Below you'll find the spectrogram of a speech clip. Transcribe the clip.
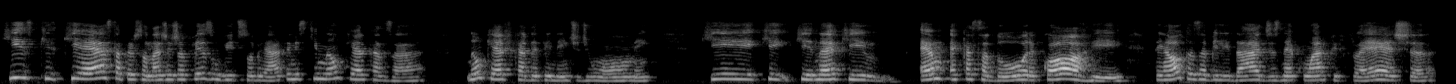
Que, que, que esta personagem já fez um vídeo sobre Ártemis que não quer casar, não quer ficar dependente de um homem, que, que, que, né, que é, é caçadora, corre, tem altas habilidades né, com arco e flecha,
